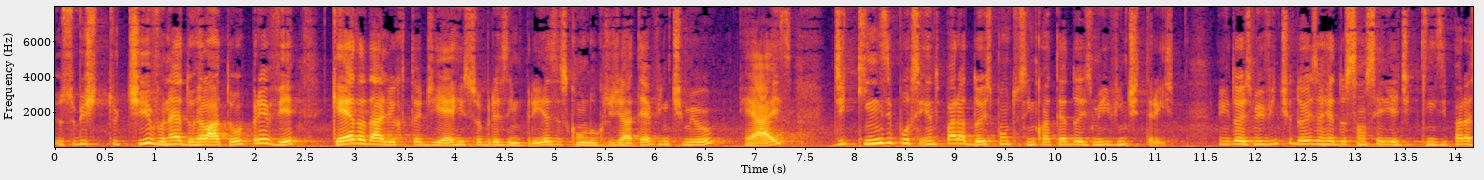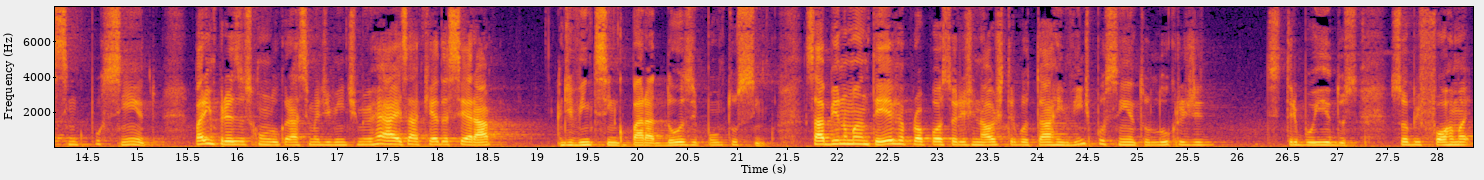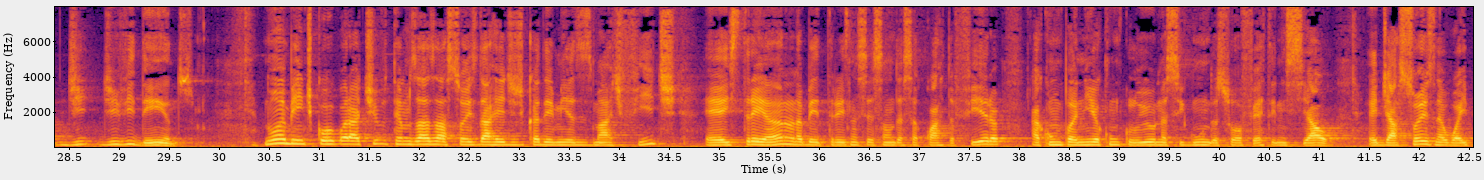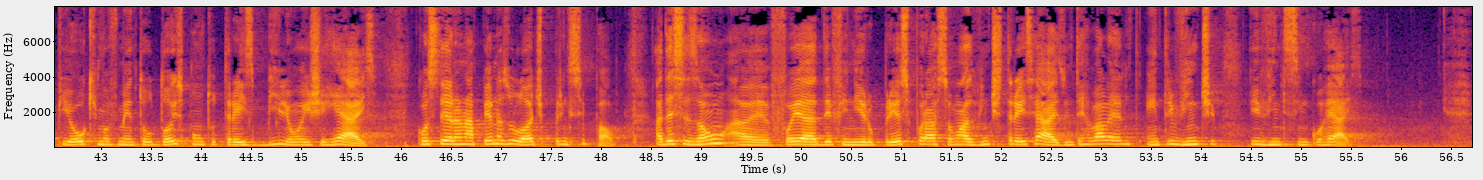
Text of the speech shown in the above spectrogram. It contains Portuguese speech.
o substitutivo né, do relator prevê queda da alíquota de IR sobre as empresas com lucro de até 20 mil reais, de 15% para 2,5% até 2023. Em 2022, a redução seria de 15% para 5%. Para empresas com lucro acima de 20 mil reais, a queda será de 25 para 12,5. Sabino manteve a proposta original de tributar em 20% o lucro de distribuídos sob forma de dividendos. No ambiente corporativo, temos as ações da rede de academias Smart Fit, é, estreando na B3 na sessão dessa quarta-feira. A companhia concluiu na segunda sua oferta inicial é, de ações, né, o IPO, que movimentou 2,3 bilhões de reais, considerando apenas o lote principal. A decisão é, foi a definir o preço por ação a 23 reais, o intervalo entre 20 e 25 reais.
